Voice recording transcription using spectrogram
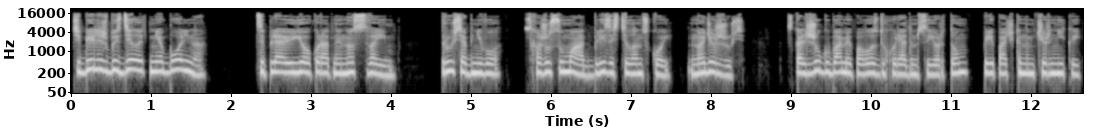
«Тебе лишь бы сделать мне больно!» Цепляю ее аккуратный нос своим. Трусь об него, схожу с ума от близости Ланской, но держусь. Скольжу губами по воздуху рядом с ее ртом, перепачканным черникой,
